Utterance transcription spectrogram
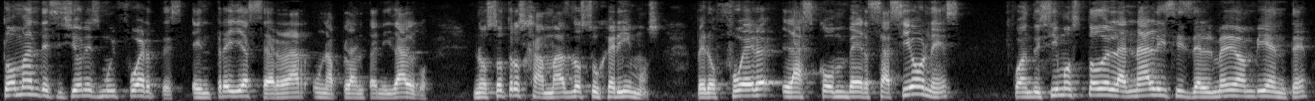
toman decisiones muy fuertes, entre ellas cerrar una planta en Hidalgo. Nosotros jamás lo sugerimos, pero fueron las conversaciones cuando hicimos todo el análisis del medio ambiente,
